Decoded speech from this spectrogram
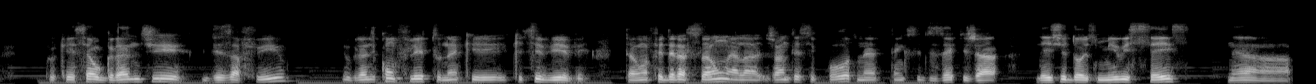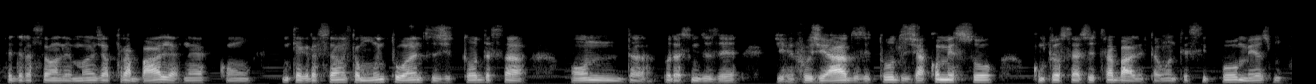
porque esse é o grande desafio e o grande conflito né, que, que se vive. Então, a federação ela já antecipou, né, tem que se dizer que já Desde 2006, né, a Federação Alemã já trabalha né, com integração, então muito antes de toda essa onda, por assim dizer, de refugiados e tudo, já começou com o processo de trabalho. Então antecipou mesmo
